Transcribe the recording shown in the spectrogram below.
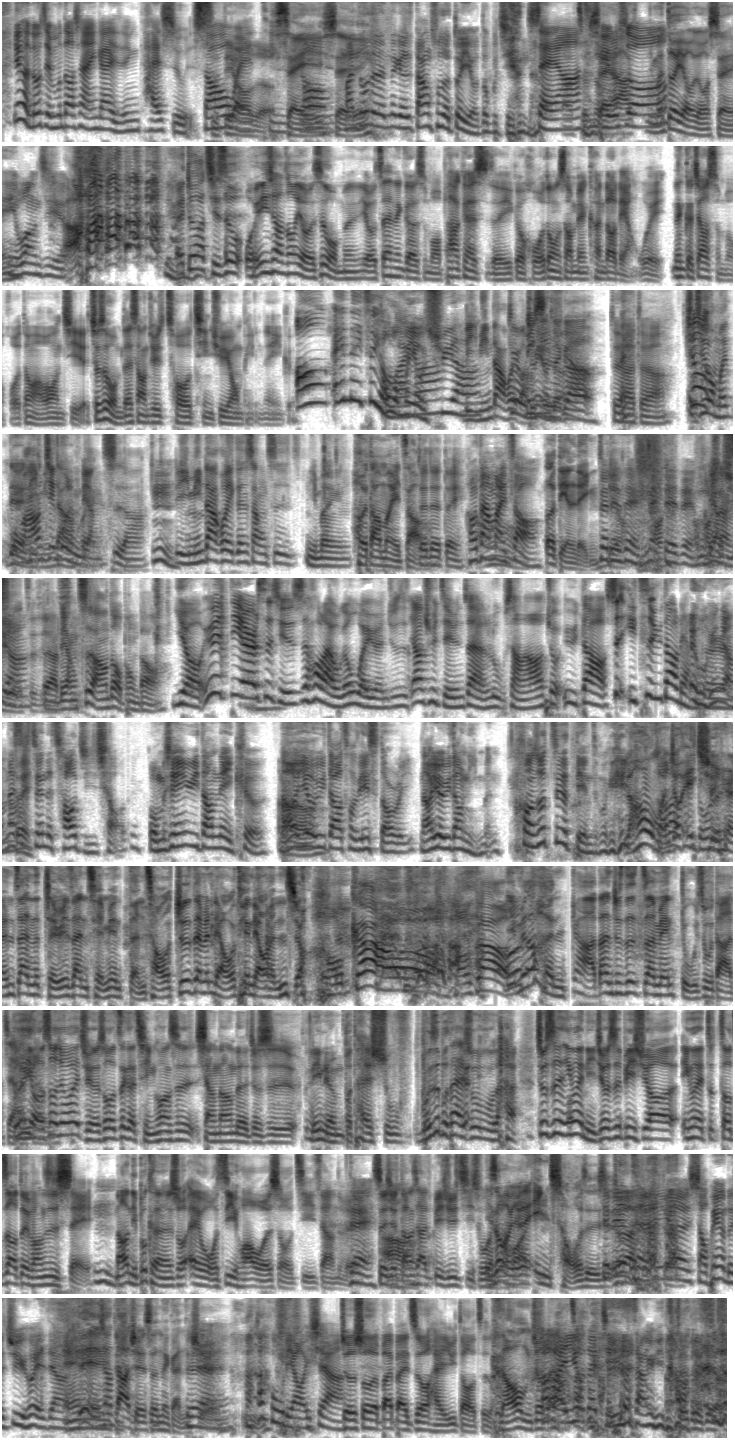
因为很多节目到现在应该已经开始稍微停谁谁？蛮多的那个当初的队友都不见了，谁啊？比谁啊如说你们队友有谁？你？忘记了？哎，对啊，其实我印象中有一次我们有在那个什么 podcast 的一个活动上面看到两位，那个叫什么活动啊？忘记了，就是我们在上去抽情趣用品那一个。哦，哎，那次有哦我们来有去啊，李明大会吧？对我们就是那有去啊。个对啊，对啊，就其实我们我对们好像见过你们两次啊，嗯，李明大会跟上次你们，喝大麦照，对对对，喝大麦照，二点零，对对对，那对对，我们好像是有去啊，对啊，两次好像都有碰到。有，因为第二次其实是后来我跟委员就是要去捷运站的路上，然后就遇到是一次遇到两哎，个人。我跟你讲，那是对真的超级巧的。我们先遇到那一刻，然后又遇到抽筋 story，然后又遇到你们。我想说这个点怎么可以？然后我们就一群，人在那捷运站前面等超，就是在那边聊天聊很久，好尬哦，好尬哦。你们都很尬，但就是在那边堵住大家。有时候就会觉得说这个情况是相当的，就是令人不太舒服，不是不太舒服啦，就是因为你就是必须要，因为都都知道对方是谁，嗯然后你不可能说，哎、我自己划我的手机这样，对不对？对所以就当下必须挤出你。说我有点应酬是不？就是变成一个小朋友的聚会这样。哎 有点像大学生的感觉。，互聊一下，就是说了拜拜之后还遇到这种，然后我们就拜拜以后在捷运上遇到，对对对，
